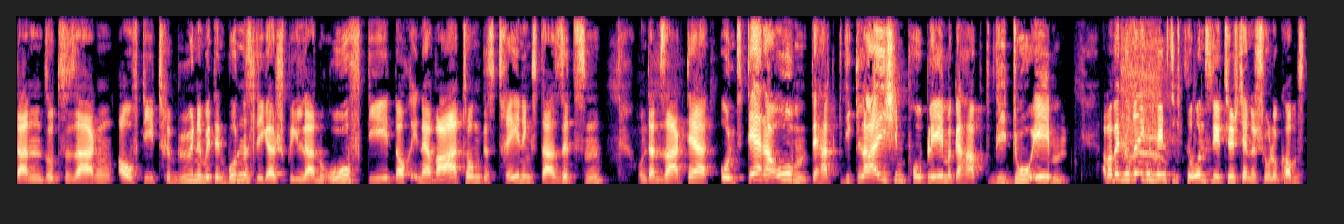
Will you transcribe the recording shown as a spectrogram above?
dann sozusagen auf die Tribüne mit den Bundesligaspielern ruft, die noch in Erwartung des Trainings da sitzen. Und dann sagt er, und der da oben, der hat die gleichen Probleme gehabt wie du eben. Aber wenn du regelmäßig zu uns in die Tischtennisschule kommst,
